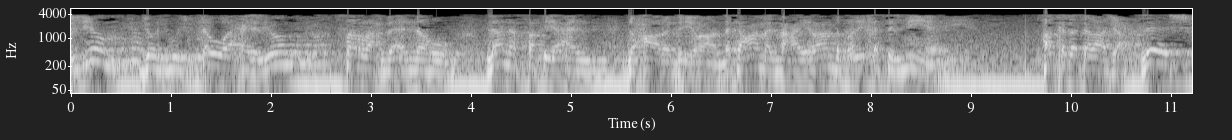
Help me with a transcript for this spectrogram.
اليوم جورج بوش تو اليوم صرح بأنه لا نستطيع أن نحارب إيران، نتعامل مع إيران بطريقة سلمية. هكذا تراجع، ليش؟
